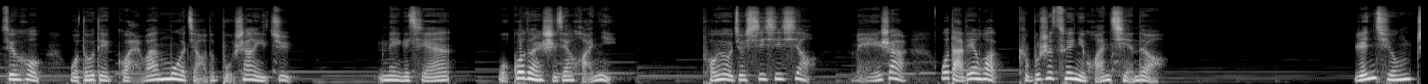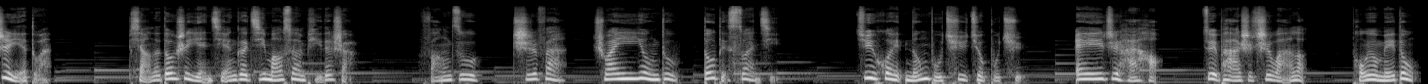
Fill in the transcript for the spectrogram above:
最后我都得拐弯抹角的补上一句：“那个钱我过段时间还你。”朋友就嘻嘻笑：“没事儿，我打电话可不是催你还钱的哦。”人穷志也短，想的都是眼前个鸡毛蒜皮的事儿，房租、吃饭、穿衣用度都得算计。聚会能不去就不去，A A 制还好，最怕是吃完了，朋友没动，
